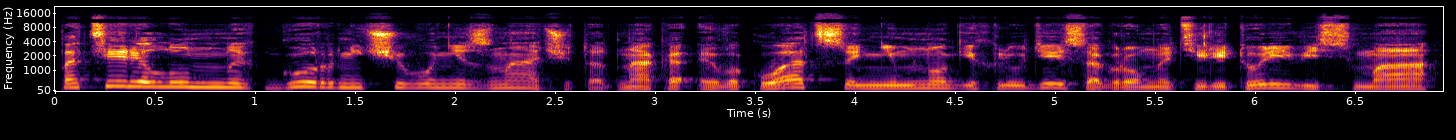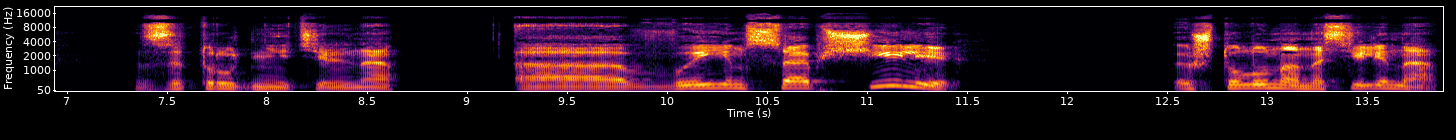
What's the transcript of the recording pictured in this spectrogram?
Потеря лунных гор ничего не значит, однако эвакуация немногих людей с огромной территории весьма затруднительна. А вы им сообщили, что Луна населена?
